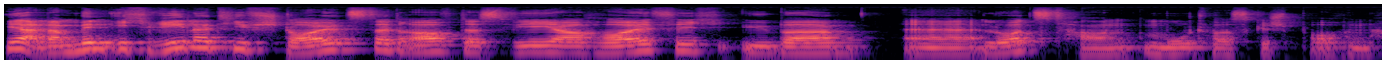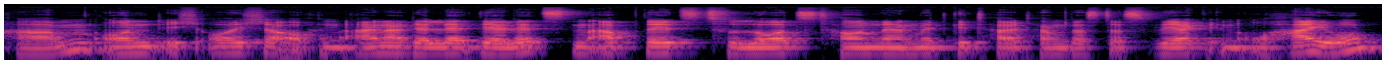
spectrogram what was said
ja, dann bin ich relativ stolz darauf, dass wir ja häufig über äh, Lordstown Motors gesprochen haben und ich euch ja auch in einer der, der letzten Updates zu Lordstown dann mitgeteilt haben, dass das Werk in Ohio,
